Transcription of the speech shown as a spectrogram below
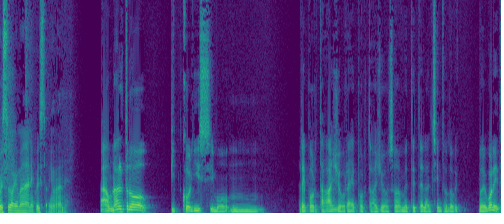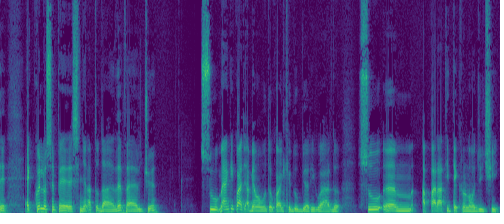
questo rimane, questo rimane. Ah, un altro piccolissimo mh, mm, reportage o reportage, insomma mettete l'accento dove, dove volete, è quello sempre segnalato da The Verge su, ma anche qua abbiamo avuto qualche dubbio al riguardo, su um, apparati tecnologici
